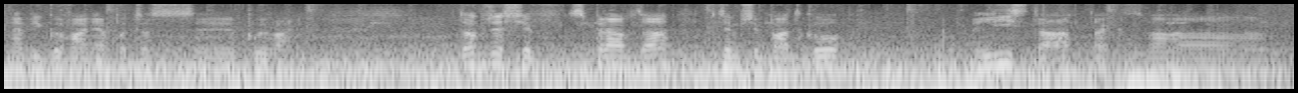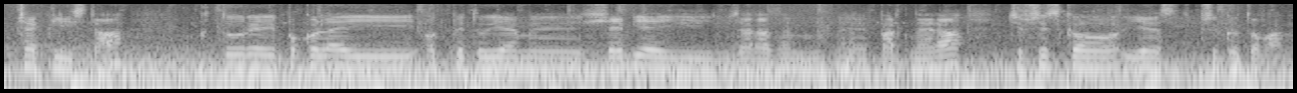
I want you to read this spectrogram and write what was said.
e, nawigowania podczas pływania. Dobrze się sprawdza w tym przypadku lista, tak zwana checklista, której po kolei odpytujemy siebie i zarazem e, partnera, czy wszystko jest przygotowane.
